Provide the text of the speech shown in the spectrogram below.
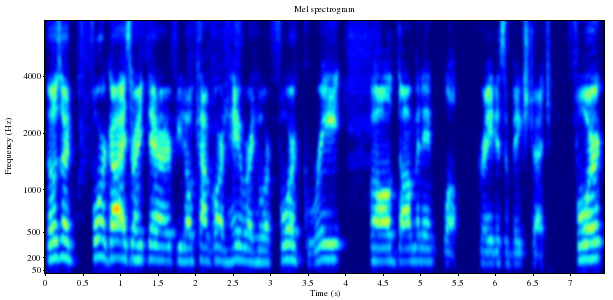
those are four guys right there, if you don't count Gordon Hayward, who are four great ball dominant. Well, great is a big stretch. Four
